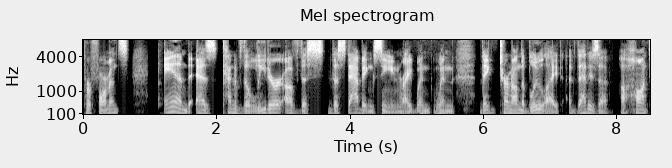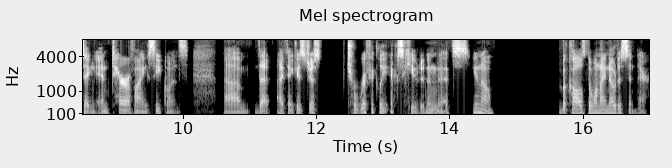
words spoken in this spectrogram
performance and as kind of the leader of the the stabbing scene right when when they turn on the blue light uh, that is a, a haunting and terrifying sequence um, that i think is just terrifically executed and that's you know bacall's the one i notice in there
